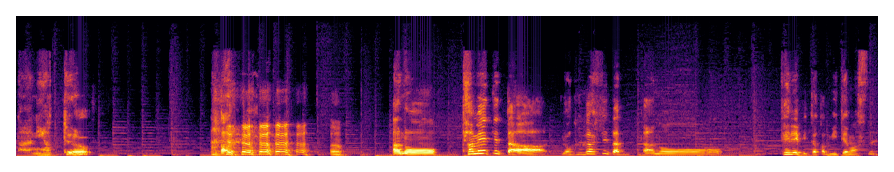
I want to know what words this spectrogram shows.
何やってよ。うん あの、貯めてた、録画してた、あの、テレビとか見てますね。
